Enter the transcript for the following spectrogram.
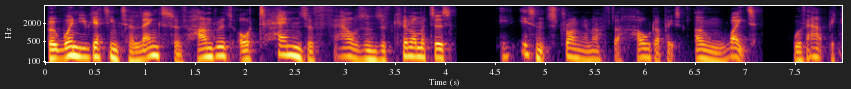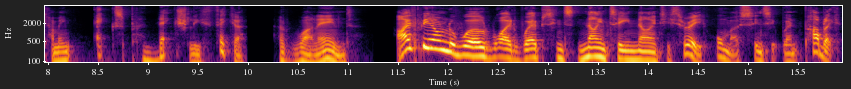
But when you get into lengths of hundreds or tens of thousands of kilometres, it isn't strong enough to hold up its own weight without becoming exponentially thicker at one end. I've been on the World Wide Web since 1993, almost since it went public,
